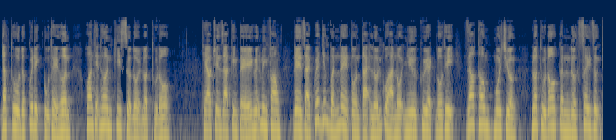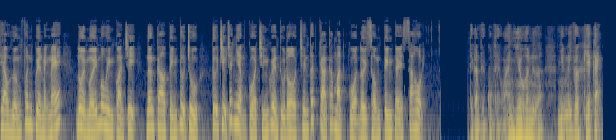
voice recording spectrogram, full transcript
đặc thù được quy định cụ thể hơn, hoàn thiện hơn khi sửa đổi luật thủ đô. Theo chuyên gia kinh tế Nguyễn Minh Phong, để giải quyết những vấn đề tồn tại lớn của Hà Nội như quy hoạch đô thị, giao thông, môi trường, luật thủ đô cần được xây dựng theo hướng phân quyền mạnh mẽ, đổi mới mô hình quản trị, nâng cao tính tự chủ, tự chịu trách nhiệm của chính quyền thủ đô trên tất cả các mặt của đời sống kinh tế xã hội. Thì cần phải cụ thể hóa nhiều hơn nữa những lĩnh vực khía cạnh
